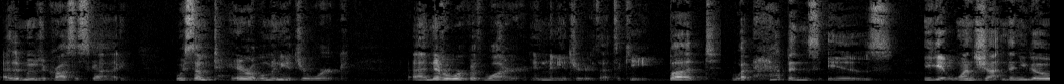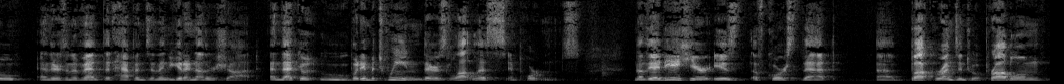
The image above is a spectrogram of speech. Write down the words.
as it moves across the sky with some terrible miniature work. Uh, never work with water in miniatures, that's a key. But what happens is you get one shot and then you go and there's an event that happens and then you get another shot and that goes ooh but in between there's a lot less importance now the idea here is of course that uh, buck runs into a problem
